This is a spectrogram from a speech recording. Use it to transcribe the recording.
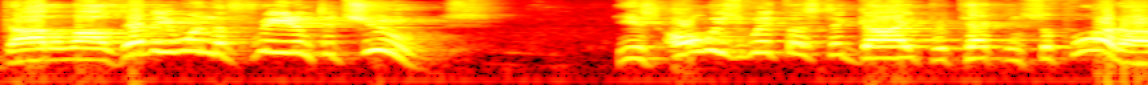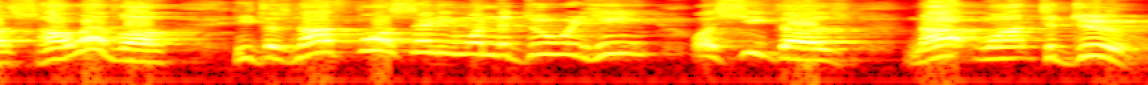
God allows everyone the freedom to choose. He is always with us to guide, protect, and support us. However, He does not force anyone to do what he or she does not want to do.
